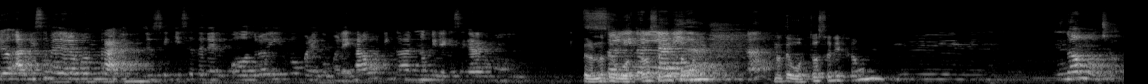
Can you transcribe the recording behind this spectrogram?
yo a mí se me dio lo contrario. Yo sí quise tener otro hijo, pero como era hija única, no quería que se quedara como ¿Pero no te gustó ser hija vida. única? ¿Ah? ¿No te gustó ser hija única? Mm, No mucho.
